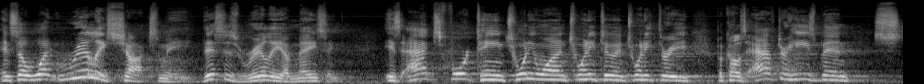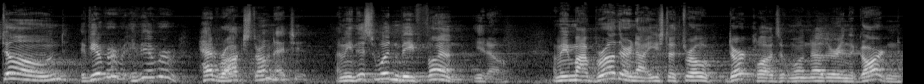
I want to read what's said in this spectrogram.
And so, what really shocks me, this is really amazing, is Acts 14, 21, 22, and 23, because after he's been stoned, have you ever, have you ever had rocks thrown at you? I mean, this wouldn't be fun, you know. I mean, my brother and I used to throw dirt clods at one another in the garden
